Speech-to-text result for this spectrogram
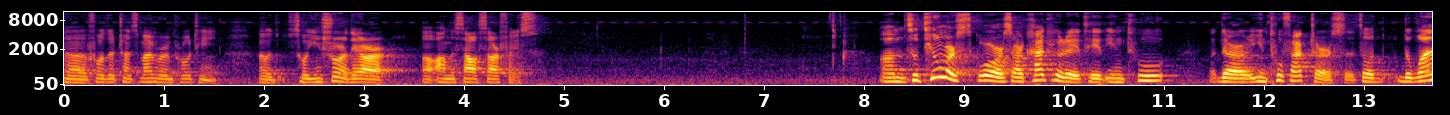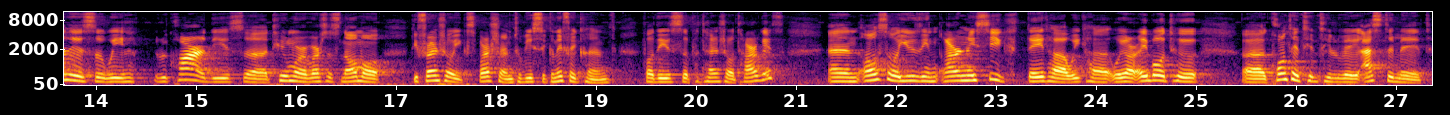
uh, for the transmembrane protein uh, to ensure they are uh, on the cell surface. Um, so tumor scores are calculated in two, there are in two factors. So the one is we require this uh, tumor versus normal differential expression to be significant for these potential targets. And also using RNA-seq data, we, can, we are able to uh, quantitatively estimate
